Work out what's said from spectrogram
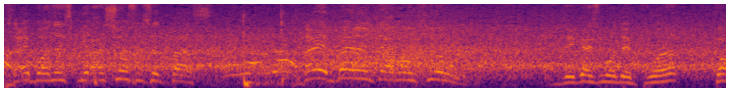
Très bonne inspiration sur cette passe. Très belle intervention. Dégagement des points, Il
